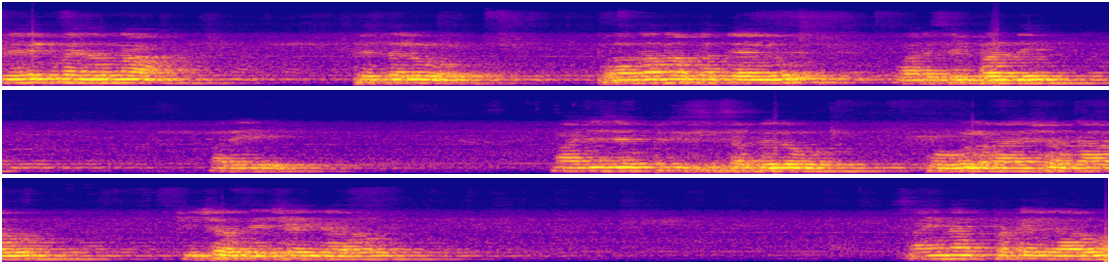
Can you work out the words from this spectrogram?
వేదిక మీద ఉన్న పెద్దలు ప్రధానోపాధ్యాయులు వారి సిబ్బంది మరి మాజీ జెడ్పీటీసీ సభ్యులు పువ్వుల రాజేశ్వర్ గారు కిషోర్ దేశాయ్ గారు సాయినాథ్ పటేల్ గారు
